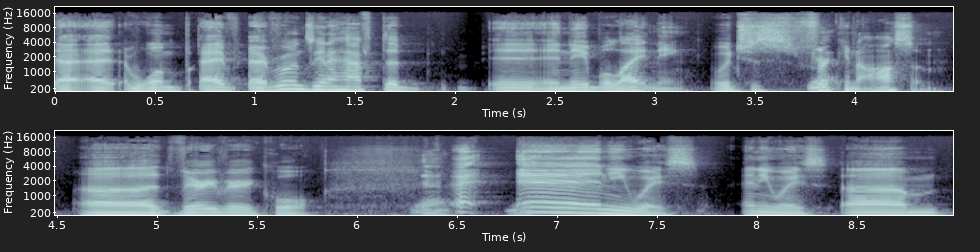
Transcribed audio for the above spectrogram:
at one everyone's gonna have to enable Lightning, which is freaking awesome. Uh, very very cool. Yeah. A- anyways, anyways, um,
